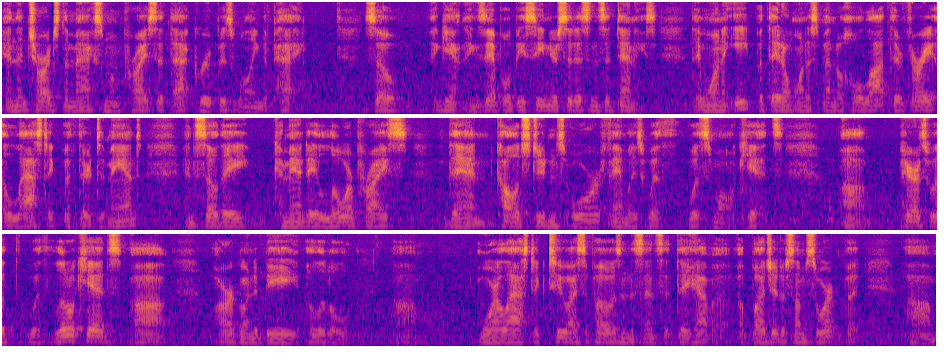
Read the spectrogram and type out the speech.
and then charge the maximum price that that group is willing to pay. So, again, example would be senior citizens at Denny's. They want to eat, but they don't want to spend a whole lot. They're very elastic with their demand, and so they command a lower price than college students or families with, with small kids. Um, parents with, with little kids uh, are going to be a little um, more elastic too, I suppose, in the sense that they have a, a budget of some sort. But um,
